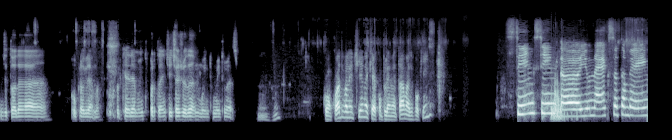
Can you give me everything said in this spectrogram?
de toda o programa, porque ele é muito importante e te ajuda muito, muito mesmo. Uhum. Concordo, Valentina? Quer complementar mais um pouquinho? Sim, sim. Uh, e o Nexa também,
